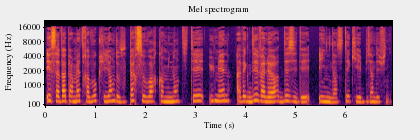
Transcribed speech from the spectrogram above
et ça va permettre à vos clients de vous percevoir comme une entité humaine avec des valeurs, des idées et une identité qui est bien définie.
